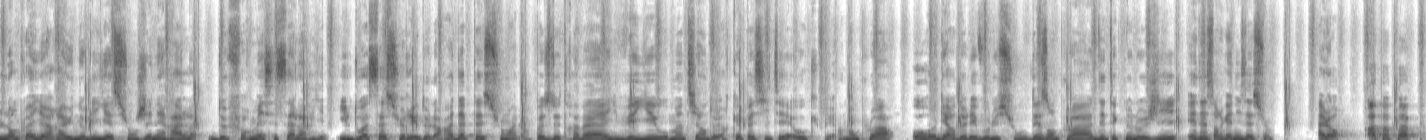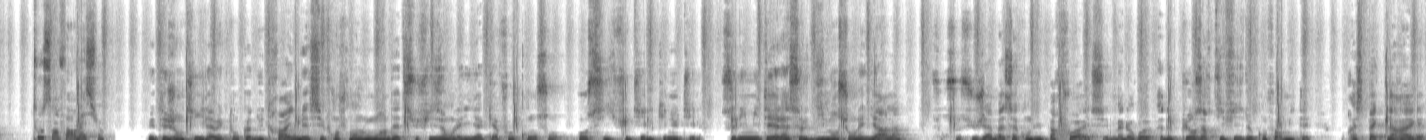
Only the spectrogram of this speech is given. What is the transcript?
L'employeur a une obligation générale de former ses salariés. Il doit s'assurer de leur adaptation à leur poste de travail, veiller au maintien de leur capacité à occuper un emploi, au regard de l'évolution des emplois, des technologies et des organisations. Alors, hop hop hop, tous en formation. Mais t'es gentil avec ton code du travail, mais c'est franchement loin d'être suffisant. Les IACA faucons sont aussi futiles qu'inutiles. Se limiter à la seule dimension légale, sur ce sujet, bah, ça conduit parfois, et c'est malheureux, à de purs artifices de conformité. On respecte la règle,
